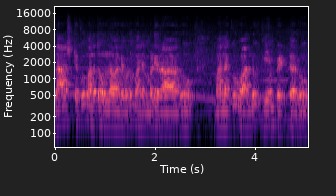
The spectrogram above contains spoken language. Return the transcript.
లాస్ట్కు మనతో ఉన్న వాళ్ళు ఎవరు? మన వెంబడి రారు. మనకు వాళ్ళు ఏం పెట్టరు.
